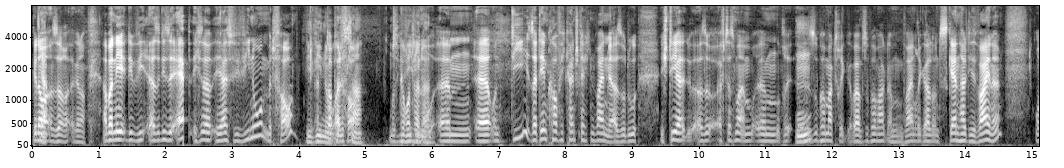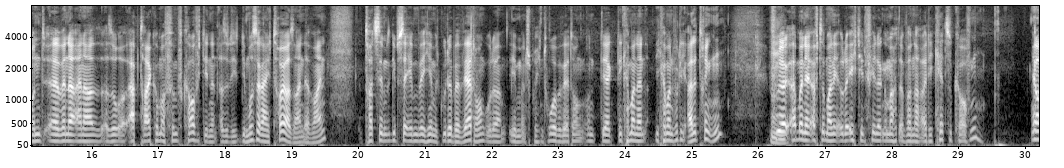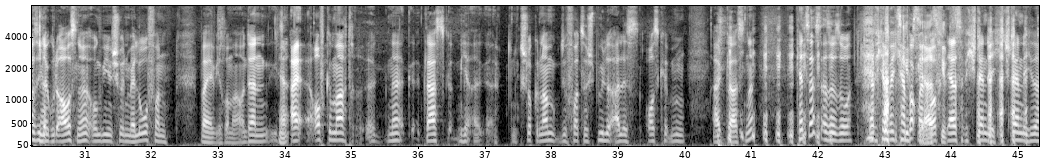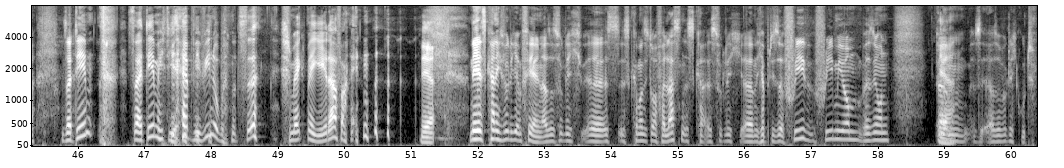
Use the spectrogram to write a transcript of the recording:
Genau, Ja. also, genau. Aber nee, die, also diese App, ich sag, die heißt Vivino mit V. Vivino, Doppel alles V. klar. Muss ich mir runterladen. Ähm, äh, und die, seitdem kaufe ich keinen schlechten Wein mehr. Also du, ich stehe halt also öfters mal im, ähm, Mhm. Supermarkt, beim Supermarkt am Weinregal und scanne halt die Weine. Und äh, wenn da einer, also ab 3,5 kaufe ich den, also die, die muss ja gar nicht teuer sein, der Wein. Trotzdem gibt es da eben welche mit guter Bewertung oder eben entsprechend hoher Bewertung und der, die kann man dann, die kann man wirklich alle trinken. Früher Mhm. hat man ja öfter mal, oder ich den Fehler gemacht, einfach nach Etikett zu kaufen. Ja, sieht Ja. ja gut aus, ne? Irgendwie einen schönen Merlot von, bei wie auch immer. Und dann Ja. aufgemacht, äh, ne, Glas, hier, äh, einen Schluck genommen, sofort zur Spüle, alles auskippen, Altglas, ne? Kennst du das? Also so, da habe ich, hab ich keinen Bock mehr ja, das drauf. Ja, gibt's. das habe ich ständig, ständig. Und seitdem, seitdem ich die App Vivino benutze, schmeckt mir jeder Wein. Ja. Nee, das kann ich wirklich empfehlen. Also es ist wirklich, äh, es, es kann man sich darauf verlassen. Es kann, ist wirklich, ähm, ich habe diese Free Freemium-Version. Ja. Ähm, ist also wirklich gut.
